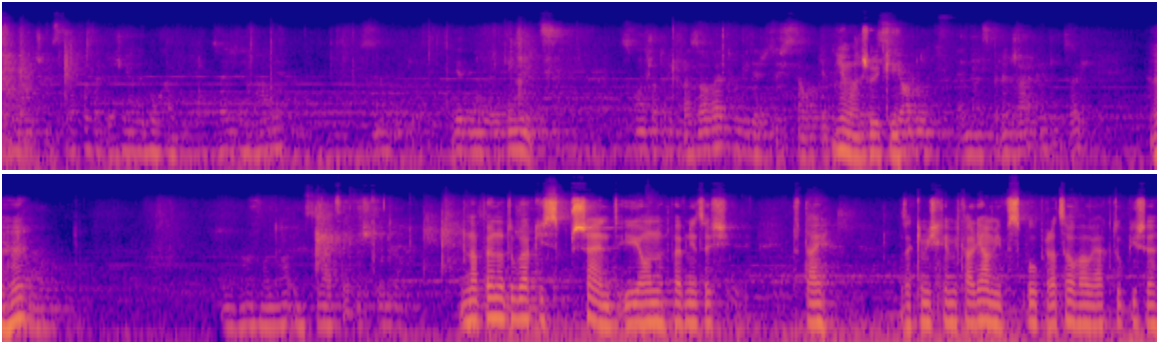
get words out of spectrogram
Niewielka strefa zagrożenia wybuchem. Co tutaj mamy? Są takie jedno wielkie nic. Słączo trójfazowe, tu widać, że coś stało kiedyś. Nie ma Jakiś czujki. zbiornik na sprężarkę czy coś. Mhm. No, no, no, instalacja jakaś hydro. Na pewno tu był jakiś sprzęt i on pewnie coś tutaj z jakimiś chemikaliami współpracował, jak tu pisze,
